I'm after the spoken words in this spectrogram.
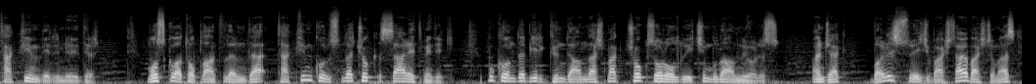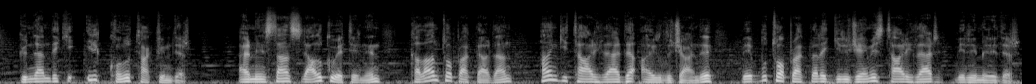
takvim verilmelidir. Moskova toplantılarında takvim konusunda çok ısrar etmedik. Bu konuda bir günde anlaşmak çok zor olduğu için bunu anlıyoruz. Ancak barış süreci başlar başlamaz gündemdeki ilk konu takvimdir. Ermenistan Silahlı Kuvvetleri'nin kalan topraklardan hangi tarihlerde ayrılacağını ve bu topraklara gireceğimiz tarihler verilmelidir.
